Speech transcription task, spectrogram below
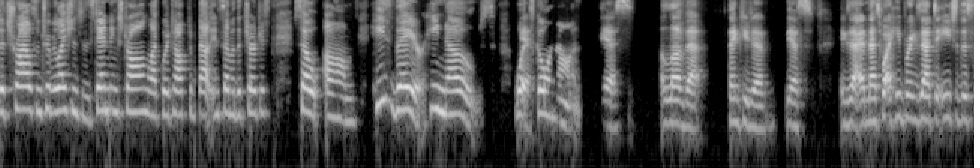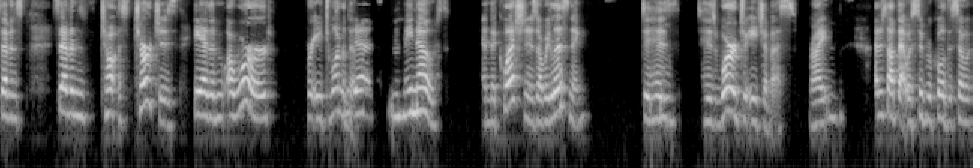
the trials and tribulations and standing strong, like we talked about in some of the churches. So um, he's there. He knows what's yes. going on. Yes, I love that. Thank you, Deb. Yes, exactly, and that's what he brings out to each of the seven seven ch- churches. He has a, a, word for each one of them. He, mm-hmm. he knows. And the question is, are we listening to his mm-hmm. his word to each of us? Right. Mm-hmm I just thought that was super cool. So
